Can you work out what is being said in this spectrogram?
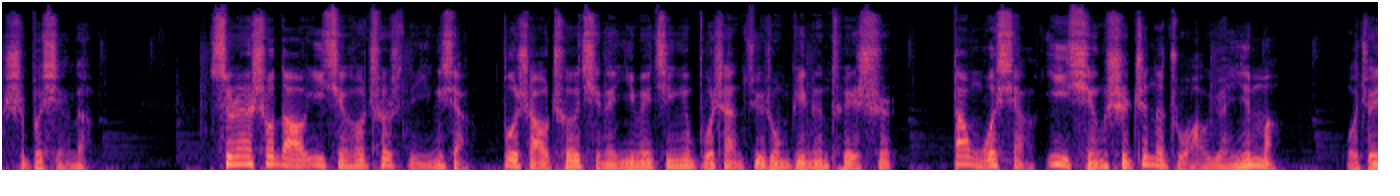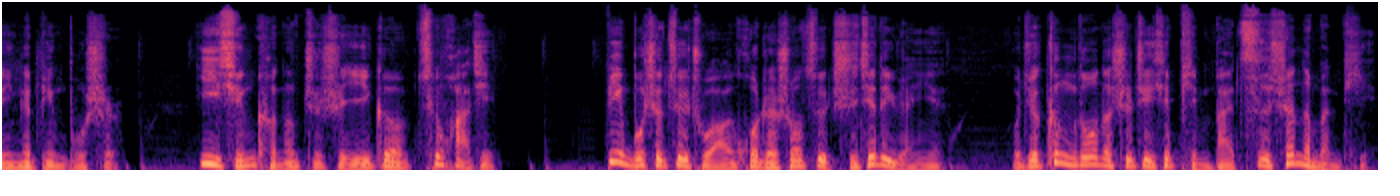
是不行的。虽然受到疫情和车市的影响，不少车企呢因为经营不善，最终濒临退市。但我想，疫情是真的主要原因吗？我觉得应该并不是，疫情可能只是一个催化剂，并不是最主要或者说最直接的原因。我觉得更多的是这些品牌自身的问题。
